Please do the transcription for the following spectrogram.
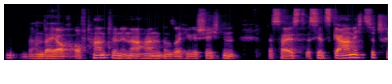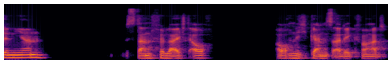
Wir haben da ja auch oft Hanteln in der Hand und solche Geschichten. Das heißt, ist jetzt gar nicht zu trainieren, ist dann vielleicht auch, auch nicht ganz adäquat.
